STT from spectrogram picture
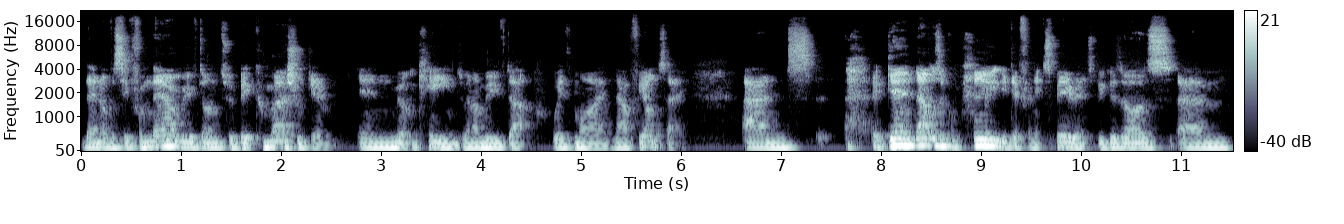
then obviously from there, I moved on to a big commercial gym in Milton Keynes when I moved up with my now fiance. And again, that was a completely different experience because I was um,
